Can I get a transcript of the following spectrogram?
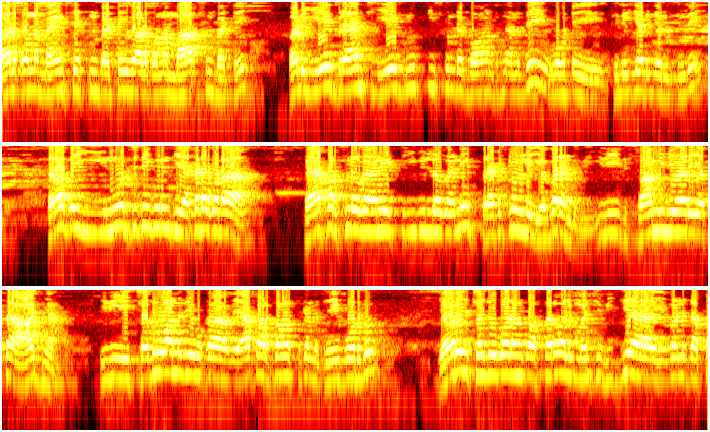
వాళ్ళకున్న మైండ్ సెట్ని బట్టి వాళ్ళకున్న మార్క్స్ని బట్టి వాళ్ళు ఏ బ్రాంచ్ ఏ గ్రూప్ తీసుకుంటే బాగుంటుంది అన్నది ఒకటి తెలియజేయడం జరుగుతుంది. తర్వాత ఈ యూనివర్సిటీ గురించి ఎక్కడ కూడా పేపర్స్లో కానీ టీవీల్లో కానీ ప్రకటనలు ఇవ్వరండి. ఇది ఇది స్వామీజీ వారి యొక్క ఆజ్ఞ. ఇది చదువు అన్నది ఒక వ్యాపార సంస్థ కింద చేయకూడదు. ఎవరైతే చదువుకోవడానికి వస్తారో వాళ్ళకి మంచి విద్య ఇవ్వండి తప్ప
